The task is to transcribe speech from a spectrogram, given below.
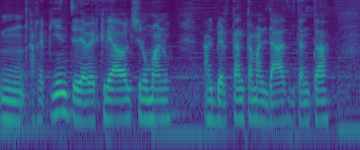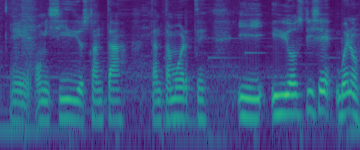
mm, arrepiente de haber creado al ser humano al ver tanta maldad y tanta eh, homicidios, tanta, tanta muerte. Y Dios dice, bueno,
